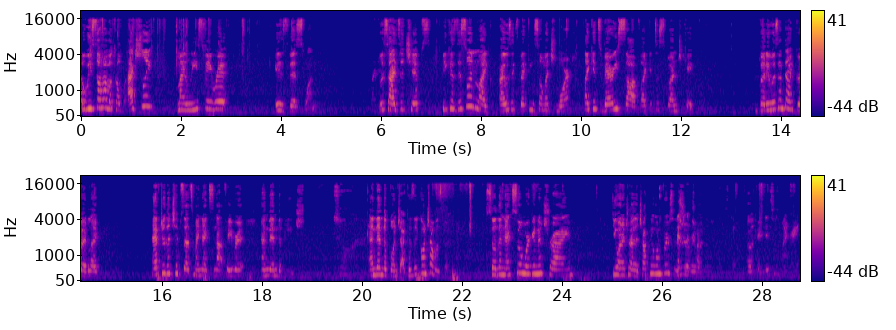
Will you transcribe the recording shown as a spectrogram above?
But we still have a couple. Actually, my least favorite is this one. Besides the chips, because this one, like, I was expecting so much more. Like, it's very soft, like it's a sponge cake. But it wasn't that good. Like, after the chips, that's my next not favorite, and then the peach, So, and then the concha, because the concha was good. So the next one we're gonna try. Do you want to try the chocolate one first or the and then the strawberry one? one. Okay. Okay, this is mine, right?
